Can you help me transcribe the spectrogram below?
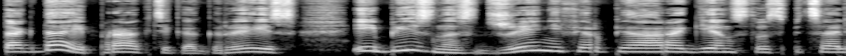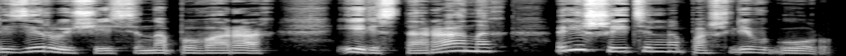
Тогда и практика Грейс, и бизнес Дженнифер, пиар-агентство, специализирующееся на поварах и ресторанах, решительно пошли в гору.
